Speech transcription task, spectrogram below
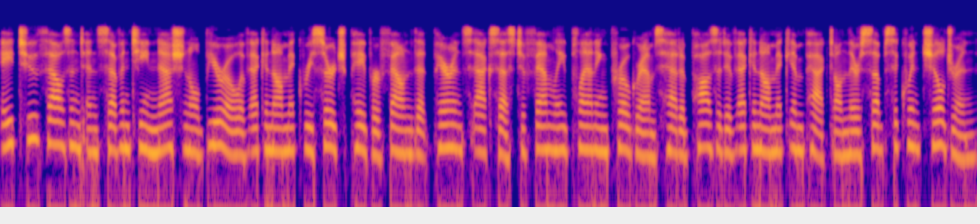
A 2017 National Bureau of Economic Research paper found that parents' access to family planning programs had a positive economic impact on their subsequent children.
